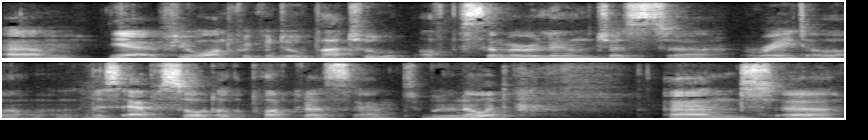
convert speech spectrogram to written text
Um, yeah, if you want, we can do part two of the Silmarillion. Just uh, rate uh, this episode of the podcast and we'll know it. And uh,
